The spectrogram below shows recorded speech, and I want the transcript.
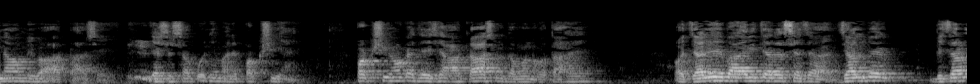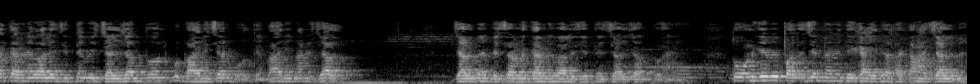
नाम विवाह आकाश। है जैसे शकुनी माने पक्षी हैं। पक्षियों का जैसे आकाश में गमन होता है और जले बारीचर से जल में विचरण करने वाले जितने भी जल जंतु उनको बारीचर बोलते हैं। बारी माने जल। जल में विचरण करने वाले जितने जल जंतु हैं तो उनके भी पद चिन्ह नहीं दिखाई देता। कहा? जल में।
